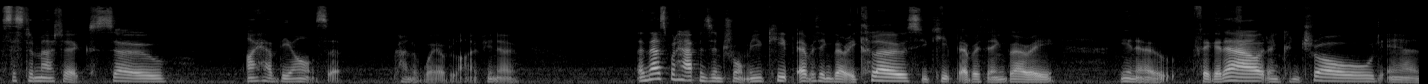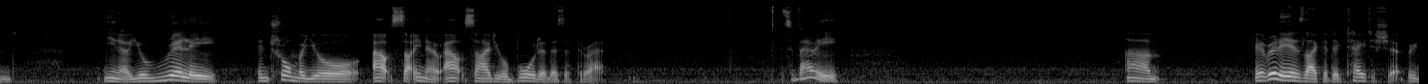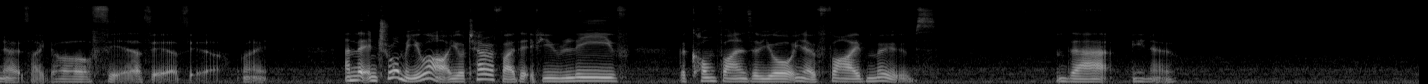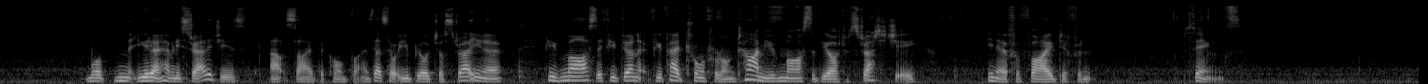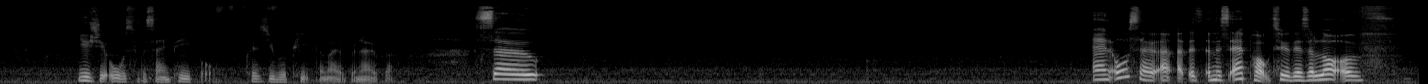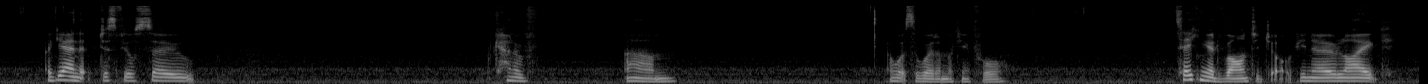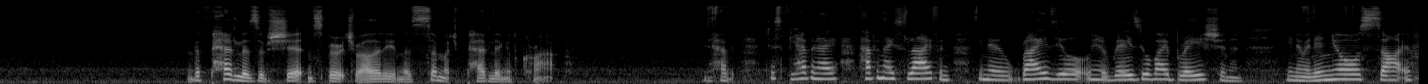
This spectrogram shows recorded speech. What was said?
systematic so I have the answer kind of way of life you know. And that's what happens in trauma. You keep everything very close you keep everything very you know figured out and controlled and you know you're really in trauma you're outside you know outside your border there's a threat it's very um, it really is like a dictatorship. You know, it's like, oh, fear, fear, fear, right? And that in trauma, you are. You're terrified that if you leave the confines of your, you know, five moves, that, you know, well, you don't have any strategies outside the confines. That's what you build your strategy. You know, if you've mastered, if you've done it, if you've had trauma for a long time, you've mastered the art of strategy. You know, for five different things. Usually, always for the same people because you repeat them over and over. So. And also, at in this epoch too, there's a lot of, again, it just feels so kind of um, what's the word I'm looking for? Taking advantage of, you know, like the peddlers of shit and spirituality, and there's so much peddling of crap. You have just be having a have a nice life, and you know rise your you know raise your vibration, and you know and in your side,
